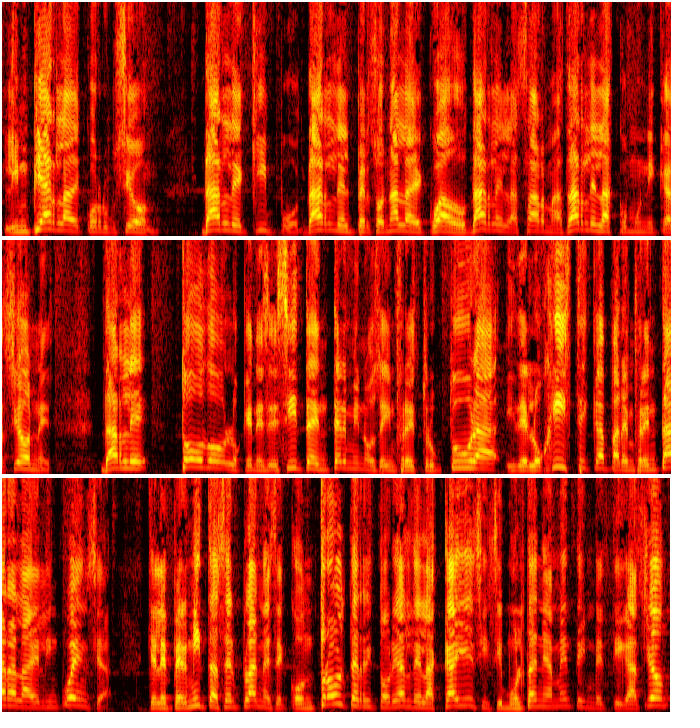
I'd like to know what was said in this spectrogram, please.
limpiarla de corrupción, darle equipo, darle el personal adecuado, darle las armas, darle las comunicaciones, darle todo lo que necesita en términos de infraestructura y de logística para enfrentar a la delincuencia, que le permita hacer planes de control territorial de las calles y simultáneamente investigación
